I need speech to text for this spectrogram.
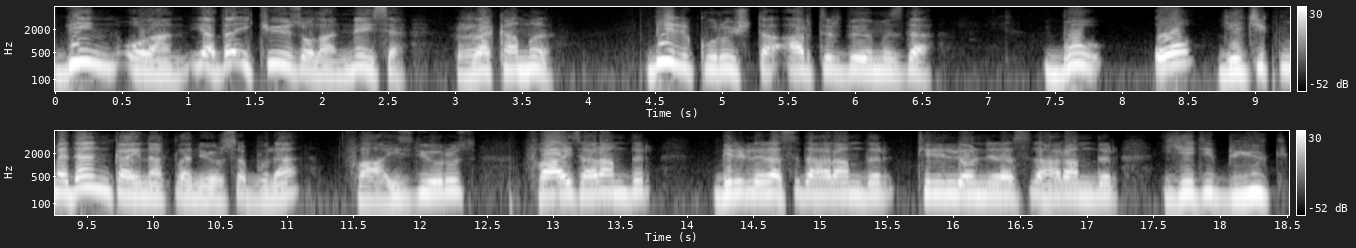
Bin olan ya da 200 olan neyse rakamı bir kuruş da artırdığımızda bu o gecikmeden kaynaklanıyorsa buna faiz diyoruz. Faiz haramdır. Bir lirası da haramdır. Trilyon lirası da haramdır. Yedi büyük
